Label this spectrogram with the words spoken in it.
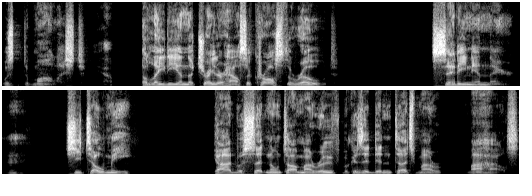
was demolished. Yeah. The lady in the trailer house across the road, sitting in there, Mhm. she told me God was sitting on top of my roof because it didn't touch my my house.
